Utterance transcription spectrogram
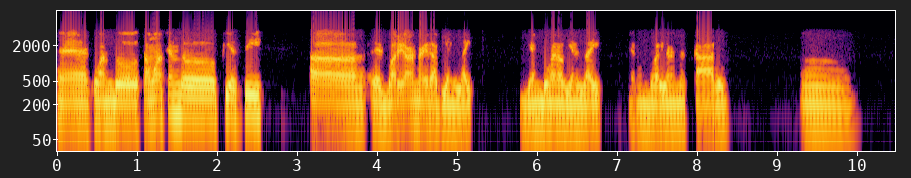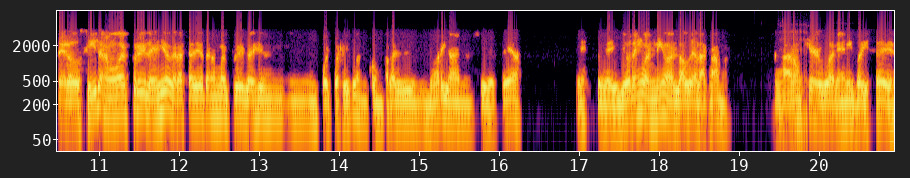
Eh, cuando estamos haciendo PSD, uh, el body armor era bien light, bien bueno, bien light. Era un body armor caro. Uh, pero sí, tenemos el privilegio, gracias a Dios tenemos el privilegio en, en Puerto Rico en comprar el body armor si desea. Este, yo tengo el mío al lado de la cama. I don't care what anybody says.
